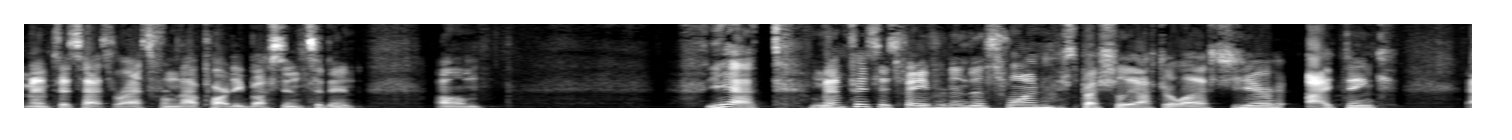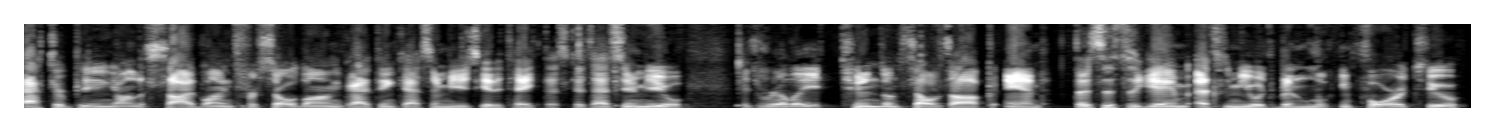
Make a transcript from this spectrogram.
Memphis has rest from that party bus incident. Um, yeah, Memphis is favored in this one, especially after last year. I think after being on the sidelines for so long, I think SMU is going to take this because SMU has really tuned themselves up, and this is the game SMU has been looking forward to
